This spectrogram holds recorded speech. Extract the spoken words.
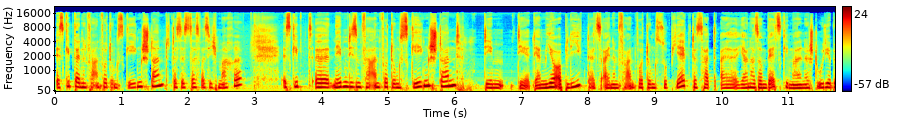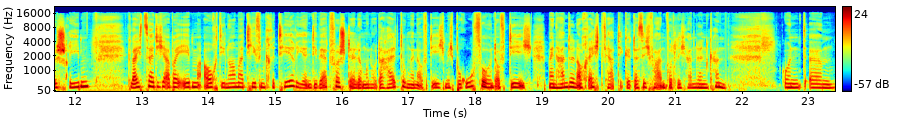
es gibt einen Verantwortungsgegenstand, das ist das, was ich mache. Es gibt äh, neben diesem Verantwortungsgegenstand, dem, der, der, mir obliegt als einem Verantwortungssubjekt, das hat äh, Jana Sombetski mal in der Studie beschrieben, gleichzeitig aber eben auch die normativen Kriterien, die Wertvorstellungen oder Haltungen, auf die ich mich berufe und auf die ich mein Handeln auch rechtfertige, dass ich verantwortlich handeln kann. Und ähm,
